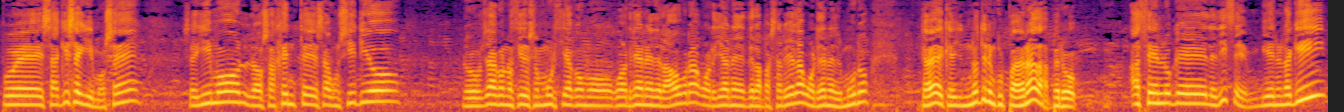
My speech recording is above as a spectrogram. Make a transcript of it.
Pues aquí seguimos, ¿eh? Seguimos los agentes a un sitio, los ya conocidos en Murcia como guardianes de la obra, guardianes de la pasarela, guardianes del muro, que, a ver, que no tienen culpa de nada, pero hacen lo que le dicen. Vienen aquí.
